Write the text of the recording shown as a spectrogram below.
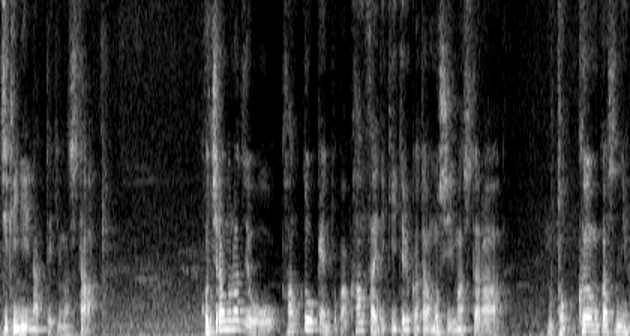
時期になってきました。こちらのラジオを関東圏とか関西で聞いてる方がもしいましたらもうとっくの昔に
